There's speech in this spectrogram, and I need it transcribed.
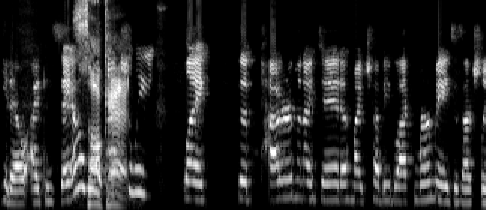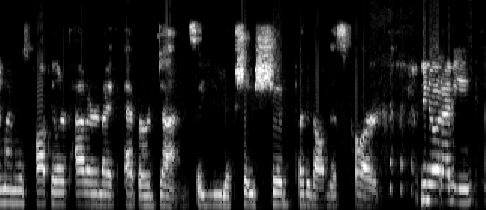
you know, I can say, oh, Suck well, it. actually, like the pattern that I did of my chubby black mermaids is actually my most popular pattern I've ever done. So you actually should put it on this card. you know what I mean?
